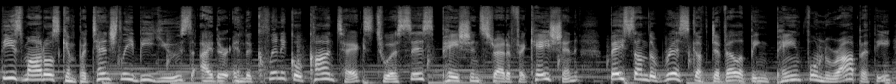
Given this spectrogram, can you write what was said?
these models can potentially be used either in the clinical context to assist patient stratification based on the risk of developing painful neuropathy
